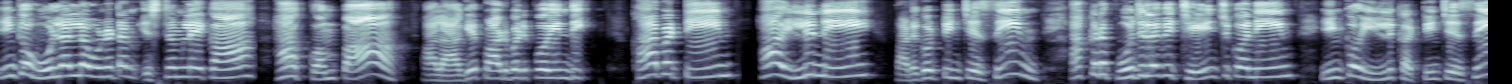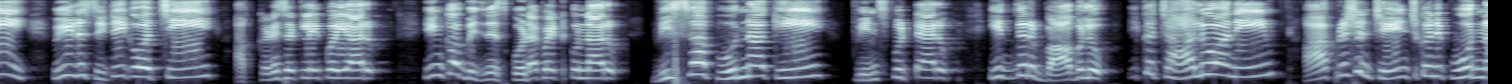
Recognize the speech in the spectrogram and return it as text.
ఇంకా ఊళ్ళల్లో ఉండటం ఇష్టం లేక ఆ కొంప అలాగే పాడుబడిపోయింది. కాబట్టి ఆ ఇల్లుని పడగొట్టించేసి అక్కడ పూజలవి చేయించుకొని ఇంకో ఇల్లు కట్టించేసి వీళ్ళు సిటీకి వచ్చి అక్కడే సెటిల్ అయిపోయారు. ఇంకో బిజినెస్ కూడా పెట్టుకున్నారు. విశ్వ పూర్ణకి ట్విన్స్ పుట్టారు. ఇద్దరు బాబులు. ఇక చాలు అని ఆపరేషన్ చేయించుకొని పూర్ణ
